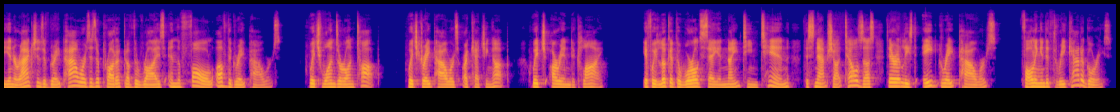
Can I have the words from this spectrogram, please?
the interactions of great powers is a product of the rise and the fall of the great powers. Which ones are on top? Which great powers are catching up? Which are in decline? If we look at the world, say in 1910, the snapshot tells us there are at least eight great powers falling into three categories.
